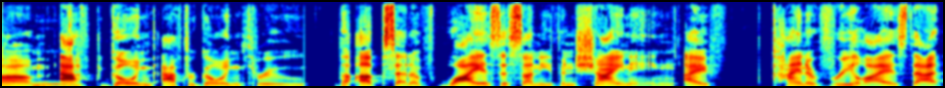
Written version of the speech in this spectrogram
Um, mm. after going after going through the upset of why is the sun even shining, I kind of realized that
